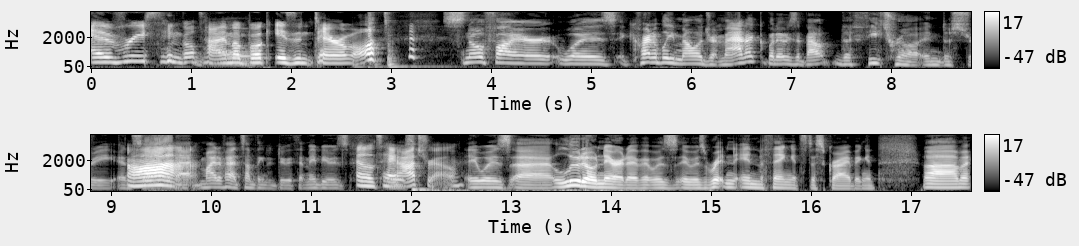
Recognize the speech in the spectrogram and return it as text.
every single time a book isn't terrible. Snowfire was incredibly melodramatic, but it was about the theatre industry, and so Ah. that might have had something to do with it. Maybe it was El it was- Teatro. It was uh, Ludo narrative. It was it was written in the thing it's describing, and um,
